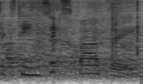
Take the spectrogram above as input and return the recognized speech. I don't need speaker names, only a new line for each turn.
16653.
